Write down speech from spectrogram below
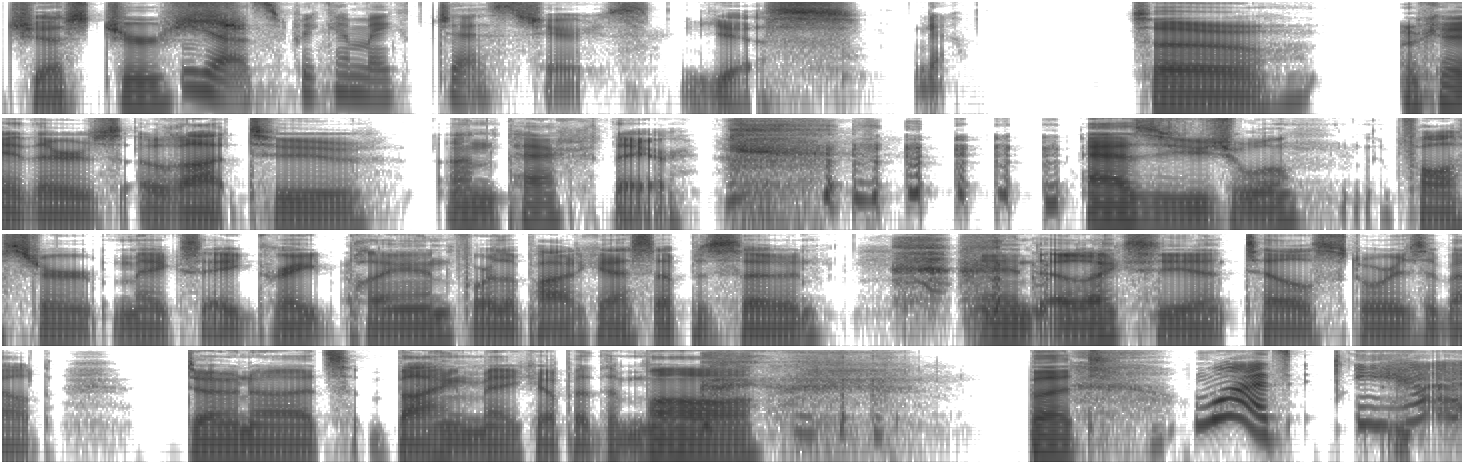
gestures. Yes, we can make gestures. Yes. So, okay, there's a lot to unpack there. As usual, Foster makes a great plan for the podcast episode, and Alexia tells stories about donuts, buying makeup at the mall. But what? Yeah.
